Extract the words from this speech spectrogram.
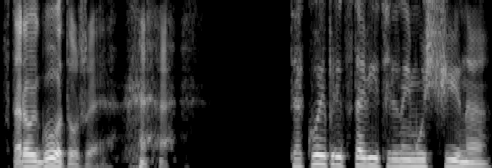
Второй год уже. Ха-ха». «Такой представительный мужчина»,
